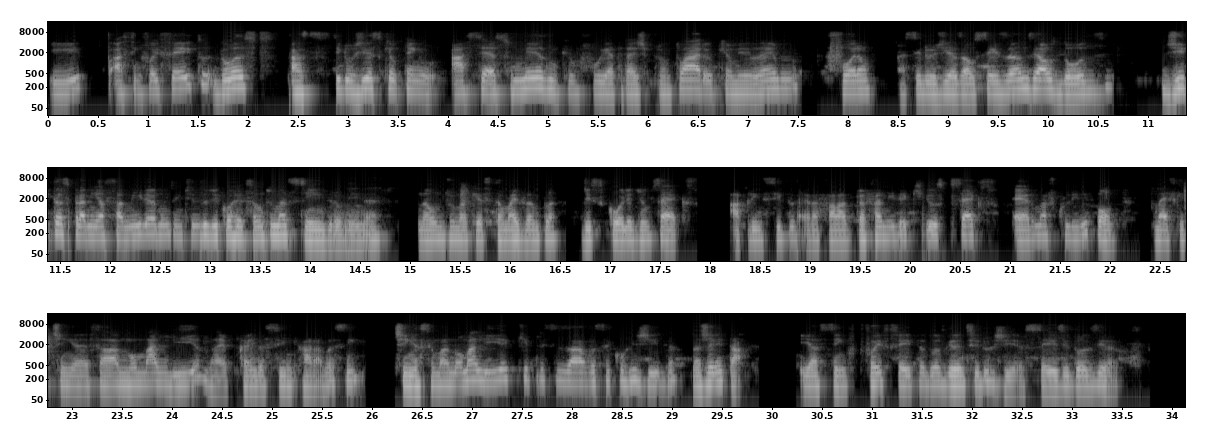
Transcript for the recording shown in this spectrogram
E assim foi feito. Duas as cirurgias que eu tenho acesso, mesmo que eu fui atrás de prontuário, que eu me lembro, foram as cirurgias aos seis anos e aos doze, ditas para minha família no sentido de correção de uma síndrome, né? Não de uma questão mais ampla de escolha de um sexo a princípio era falado para a família que o sexo era masculino e ponto, mas que tinha essa anomalia, na época ainda se encarava assim, tinha-se uma anomalia que precisava ser corrigida na genital. E assim foi feita duas grandes cirurgias, 6 e 12 anos.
